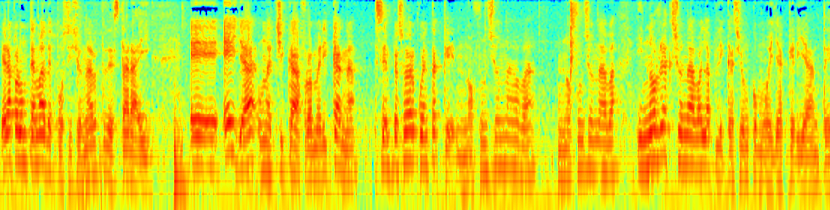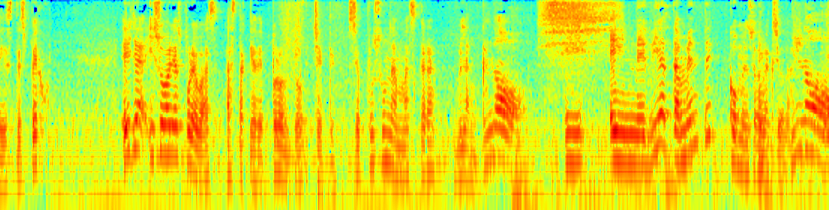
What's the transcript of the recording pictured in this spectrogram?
Era para un tema de posicionarte, de estar ahí. Eh, ella, una chica afroamericana, se empezó a dar cuenta que no funcionaba, no funcionaba y no reaccionaba la aplicación como ella quería ante este espejo. Ella hizo varias pruebas hasta que de pronto, chequen, se puso una máscara blanca. No, Y, e inmediatamente comenzó a reaccionar. no.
